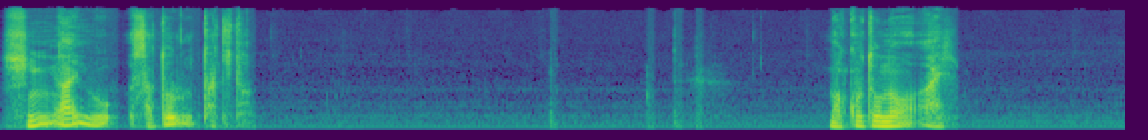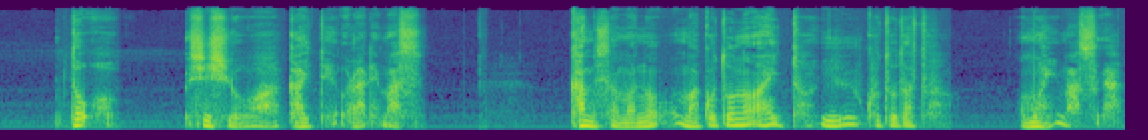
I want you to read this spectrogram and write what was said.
親愛を悟る時と。誠の愛。と師匠は書いておられます。神様の誠の愛ということだと思いますが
